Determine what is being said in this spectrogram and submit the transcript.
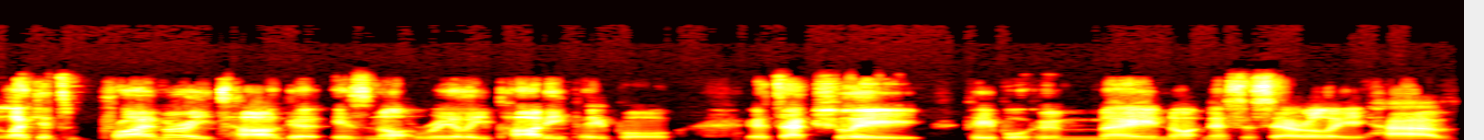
like its primary target is not really party people; it's actually people who may not necessarily have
